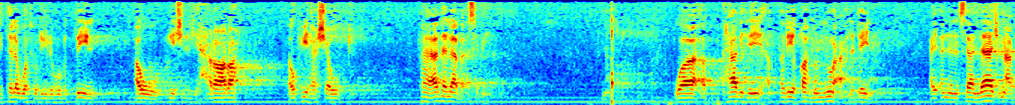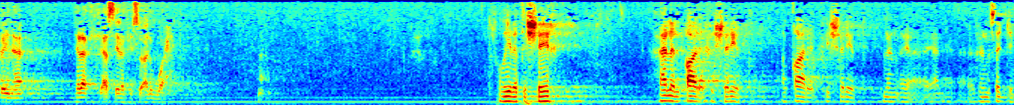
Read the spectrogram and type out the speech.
تتلوث رجله بالطين أو في شدة حرارة أو فيها شوك فهذا لا بأس به نعم. وهذه الطريقة ممنوعة لدينا أي أن الإنسان لا يجمع بين ثلاثة أسئلة في سؤال واحد نعم. فضيلة الشيخ هل القارئ في الشريط القارئ في الشريط يعني في المسجل.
